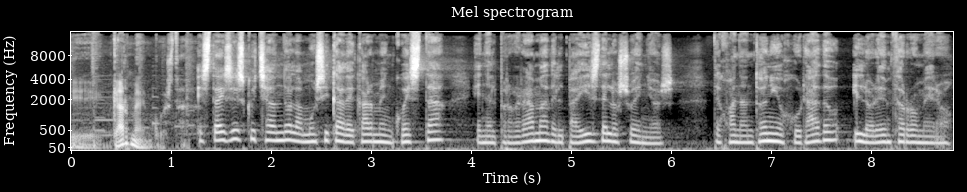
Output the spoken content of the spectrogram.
y Carmen Cuesta. Estáis escuchando la música de Carmen Cuesta en el programa del País de los Sueños, de Juan Antonio Jurado y Lorenzo Romero.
